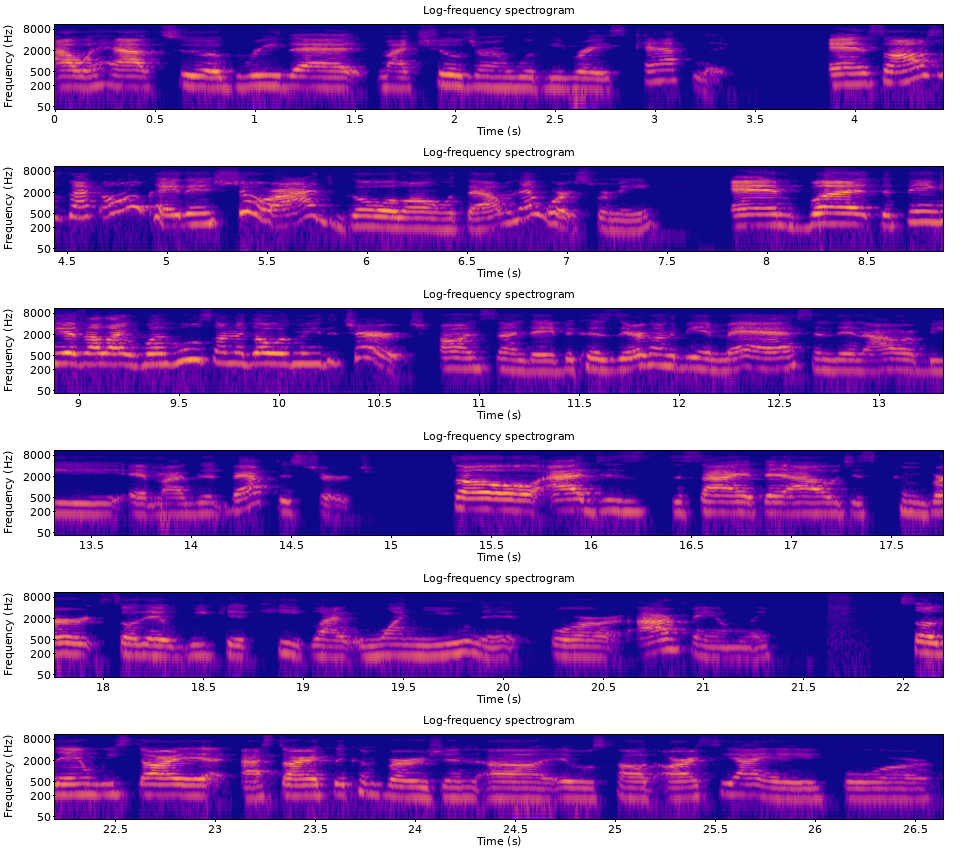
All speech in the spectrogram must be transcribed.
I would have to agree that my children would be raised Catholic. And so I was just like, oh, okay, then sure, I'd go along with that one. That works for me. And but the thing is, I like, well, who's going to go with me to church on Sunday because they're going to be in mass, and then I will be at my good Baptist church. So I just decided that I would just convert so that we could keep like one unit for our family. So then we started, I started the conversion. Uh, it was called RCIA for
